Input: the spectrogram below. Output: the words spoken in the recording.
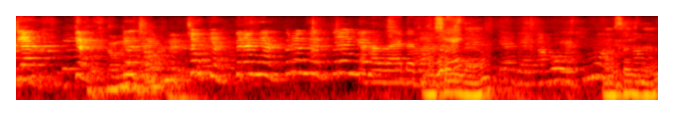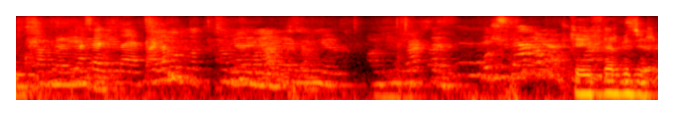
Gel. Gel. Gel çabuk. Çabuk gel. Beren gel. Beren gel. Beren gel. Havada da Mesaj şey. ne ya? Mesaj ne ya? Masajında yapalım. Keyifler gıcır.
